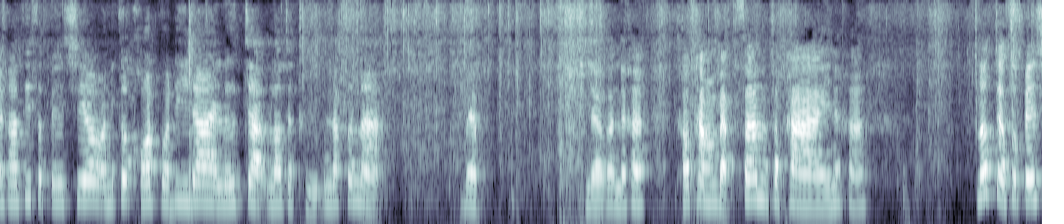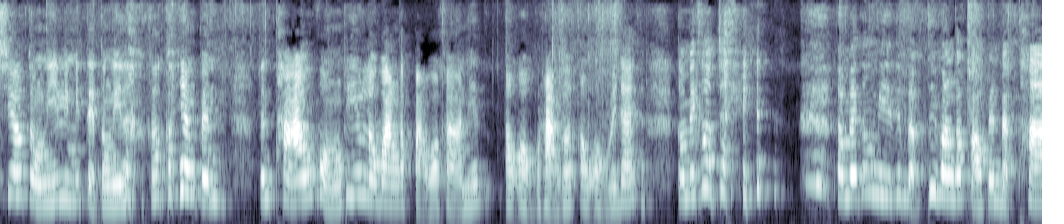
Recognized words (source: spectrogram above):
นะคะที่สเปเชียลอันนี้ก็คอสบอดี้ได้หรือจะเราจะถือเป็นลักษณะแบบ เดี๋ยวกันนะคะ เขาทำแบบสั้นสะพายนะคะ นอกจากสเปเชียลตรงนี้ลิมิเต็ดตรงนี้แล้วเขาก็ยังเป็นเป็นเท้าของที่เราวางกระเป๋าอะค่ะ อันนี้เอาออกถามเขาเอาออกไม่ได้ ก็ไม่เข้าใจทำไมต้องมีแบบที่วางกระเป๋าเป็นแบบเท้า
